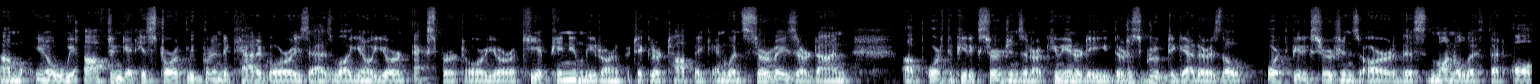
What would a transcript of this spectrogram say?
um, you know, we often get historically put into categories as well. You know, you're an expert or you're a key opinion leader on a particular topic, and when surveys are done, of orthopedic surgeons in our community, they're just grouped together as though orthopedic surgeons are this monolith that all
